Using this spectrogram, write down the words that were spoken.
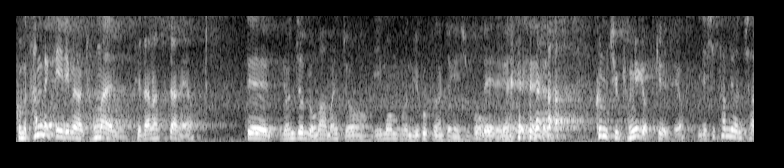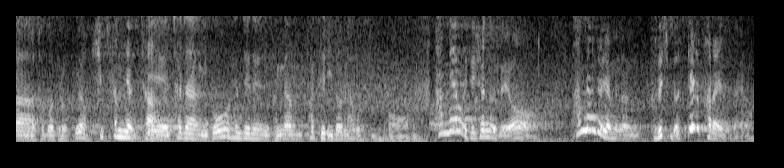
그럼 300대 1이면 정말 대단한 숫자네요. 그때 면접이 어마어마했죠. 임원분 7분 앉아 계시고 네네. 네. 그럼 지금 경력이 어떻게 되세요? 이제 13년 차 접어들었고요. 13년 차. 예, 차장이고 현재는 강남 파트 리더를 하고 있습니다. 어, 판매왕이 되셨는데요. 판매왕 되려면은 도대체 몇 대를 팔아야 되나요?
